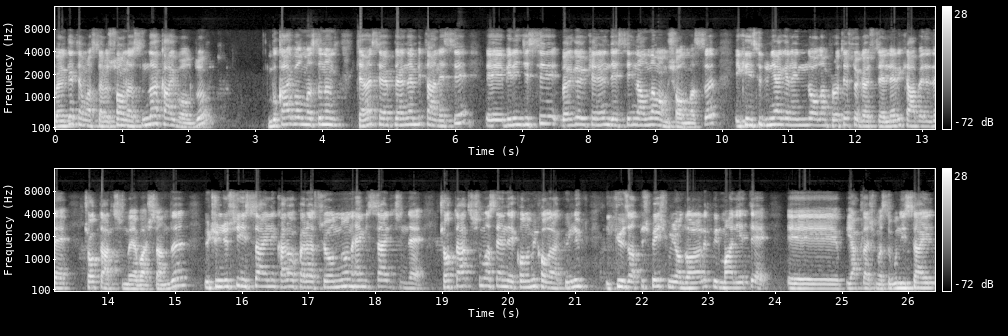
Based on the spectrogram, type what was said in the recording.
bölge temasları sonrasında kayboldu. Bu kaybolmasının temel sebeplerinden bir tanesi birincisi bölge ülkelerinin desteğinin alınamamış olması. İkincisi dünya genelinde olan protesto gösterileri ki ABD'de çok tartışılmaya başlandı. Üçüncüsü İsrail'in kara operasyonunun hem İsrail içinde çok tartışılması hem de ekonomik olarak günlük 265 milyon dolarlık bir maliyete e, yaklaşması. Bunu İsrail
